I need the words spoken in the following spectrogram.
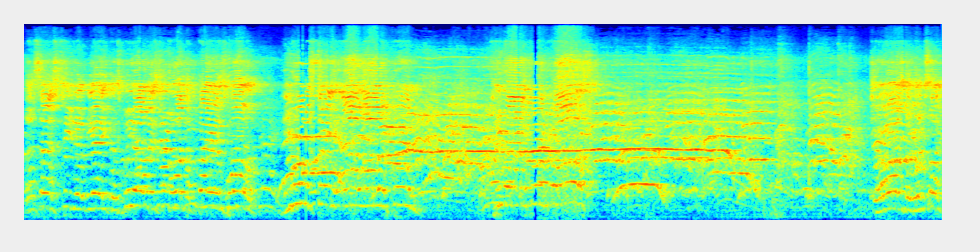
Let's ask TWA because we always do what the fans want. You want to see Outlaw the Food? Two out of three balls? Charles, it looks like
